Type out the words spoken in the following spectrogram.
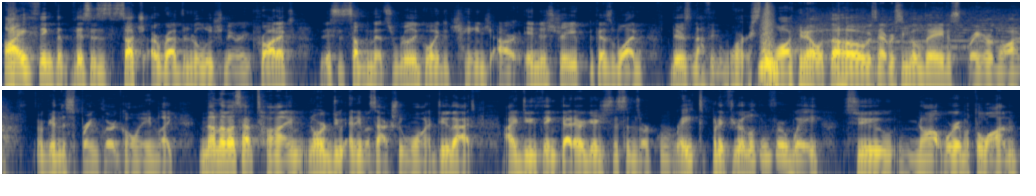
I think that this is such a revolutionary product. This is something that's really going to change our industry because one, there's nothing worse than walking out with the hose every single day to spray your lawn or getting the sprinkler going. Like none of us have time, nor do any of us actually want to do that. I do think that irrigation systems are great, but if you're looking for a way to not worry about the lawn,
